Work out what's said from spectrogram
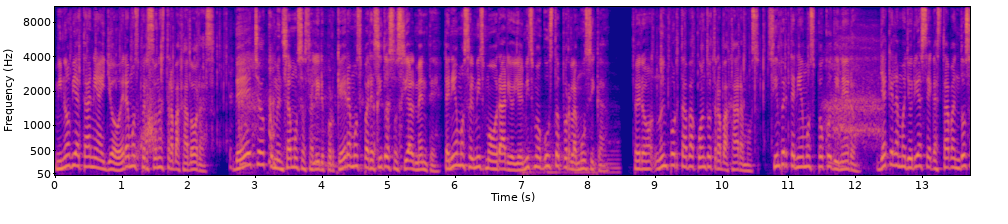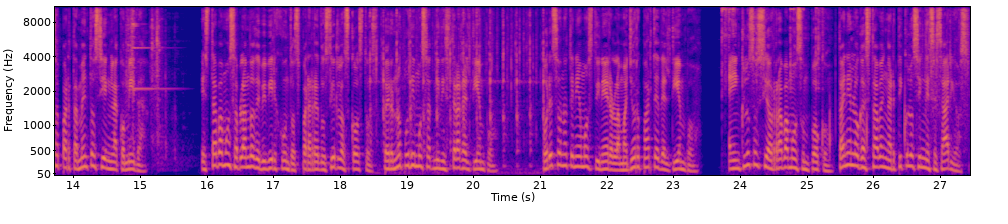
Mi novia Tania y yo éramos personas trabajadoras. De hecho, comenzamos a salir porque éramos parecidos socialmente. Teníamos el mismo horario y el mismo gusto por la música. Pero no importaba cuánto trabajáramos, siempre teníamos poco dinero, ya que la mayoría se gastaba en dos apartamentos y en la comida. Estábamos hablando de vivir juntos para reducir los costos, pero no pudimos administrar el tiempo. Por eso no teníamos dinero la mayor parte del tiempo. E incluso si ahorrábamos un poco, Tania lo gastaba en artículos innecesarios.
